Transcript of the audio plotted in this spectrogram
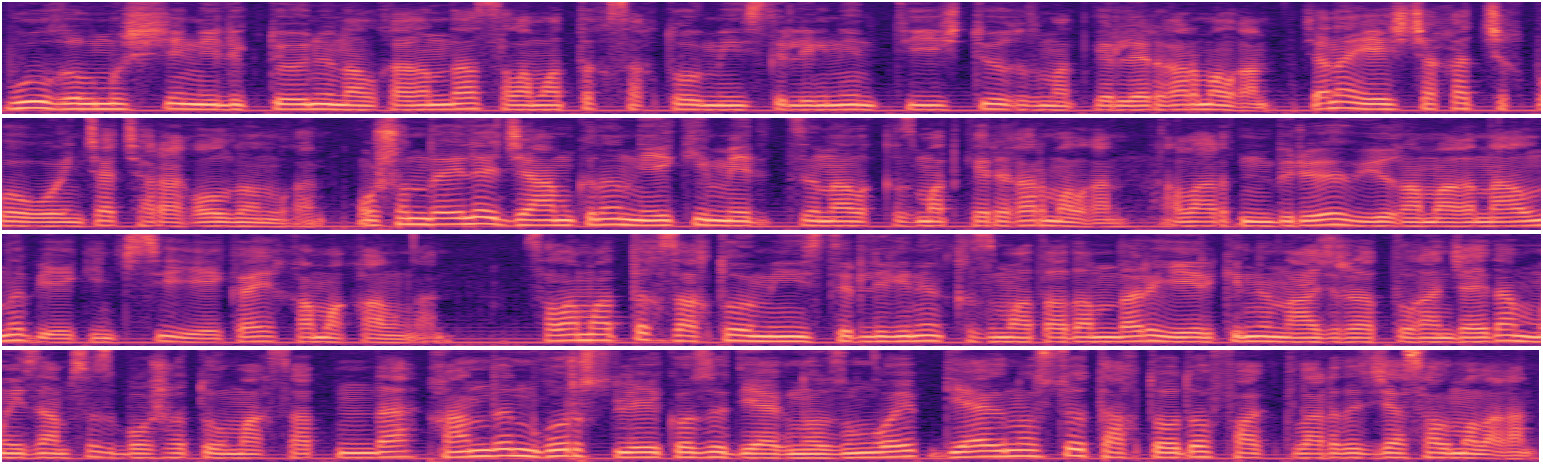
Бул кылмыш ишин иликтөөнүн алкагында саламаттык сактоо министрлигинин тийиштүү кызматкерлери кармалган жана эч жака чыкпоо боюнча чара колдонулган. Ошондой эле жамкнын эки медициналык кызматкери кармалган. Алардын бирөө үй камагына алынып экинчиси эки ай камакка алынган саламаттык сактоо министрлигинин кызмат адамдары эркинен ажыратылган жайдан мыйзамсыз бошотуу максатында кандын курч лейкозу диагнозун коюп диагнозду тактоодо фактыларды жасалмалаган.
